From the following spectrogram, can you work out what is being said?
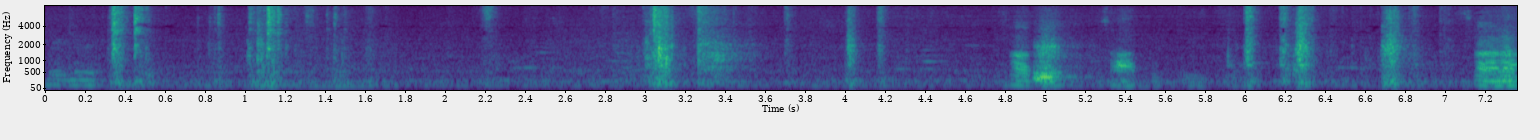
Bili. Sabi? Sabi. Sana?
